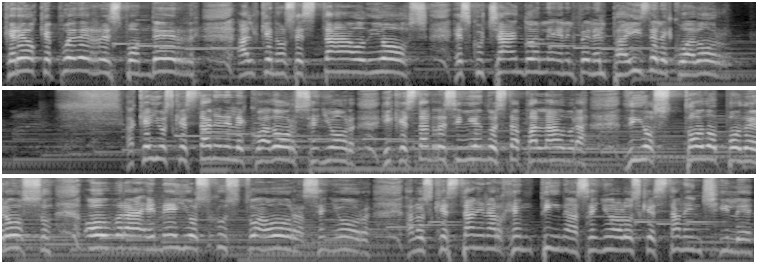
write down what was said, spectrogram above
Creo que puede responder al que nos está, oh Dios, escuchando en el, en el país del Ecuador aquellos que están en el Ecuador, Señor, y que están recibiendo esta palabra, Dios Todopoderoso, obra en ellos justo ahora, Señor. A los que están en Argentina, Señor, a los que están en Chile,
